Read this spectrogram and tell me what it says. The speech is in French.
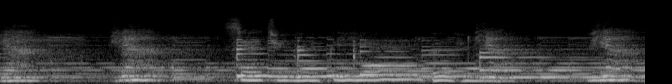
Viens, viens, c'est une prière. Viens, viens.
